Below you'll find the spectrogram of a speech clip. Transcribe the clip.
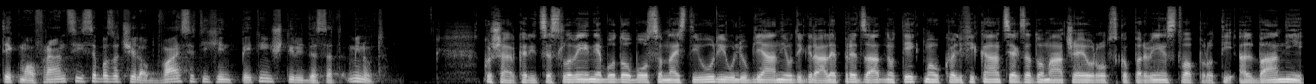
Tekmo v Franciji se bo začela ob 20 in 45 minut. Košarkarice Slovenije bodo ob 18. uri v Ljubljani odigrale pred zadnjo tekmo v kvalifikacijah za domače evropsko prvenstvo proti Albaniji.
